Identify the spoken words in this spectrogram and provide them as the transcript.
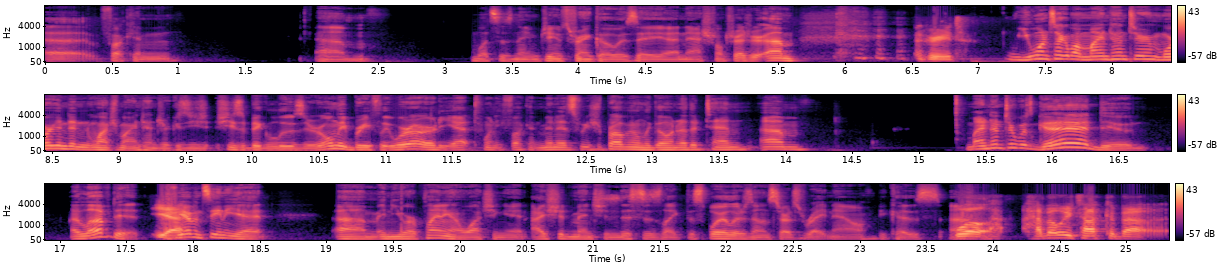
uh, fucking, um, what's his name? James Franco is a uh, national treasure. Um, Agreed. you want to talk about Mindhunter? Morgan didn't watch Mindhunter because she's a big loser. Only briefly. We're already at twenty fucking minutes. We should probably only go another ten. Um, Mindhunter was good, dude. I loved it. Yeah. If you haven't seen it yet, um, and you are planning on watching it, I should mention this is like the spoiler zone starts right now because. Um, well, how about we talk about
